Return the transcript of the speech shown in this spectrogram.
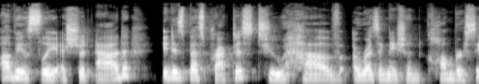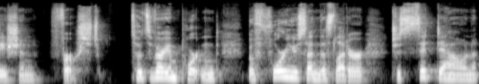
Obviously, I should add, it is best practice to have a resignation conversation first. So it's very important before you send this letter to sit down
